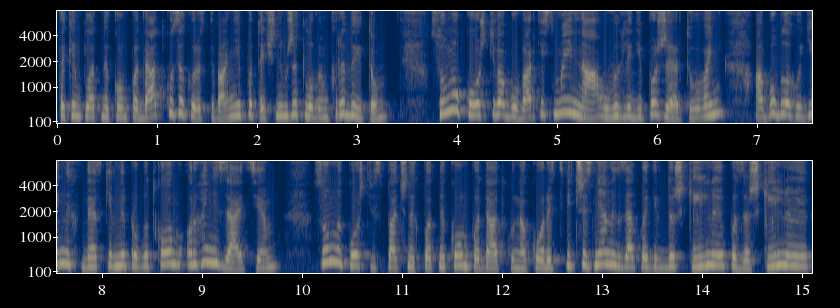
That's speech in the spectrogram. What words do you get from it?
таким платником податку за користування іпотечним житловим кредитом, суму коштів або вартість майна у вигляді пожертвувань або благодійних внесків неприбутковим організаціям, суми коштів, сплачених платником податку на користь вітчизняних закладів дошкільної, позашкільної,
